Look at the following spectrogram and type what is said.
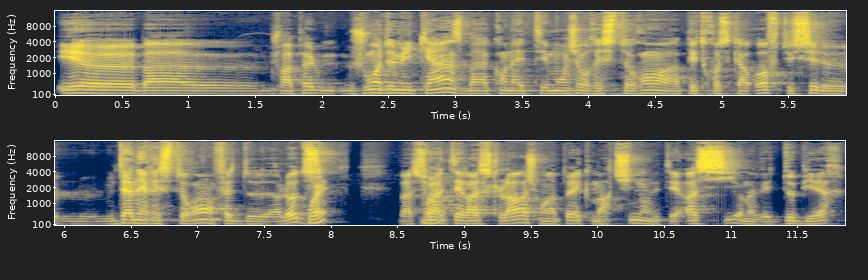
Et euh, bah, euh, je me rappelle, juin 2015, bah, quand on a été manger au restaurant à Petroska Off, tu sais, le, le, le dernier restaurant en fait de, à Lodz. Ouais. Bah, sur Ouais. la terrasse là, je me rappelle avec Martine, on était assis, on avait deux bières.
